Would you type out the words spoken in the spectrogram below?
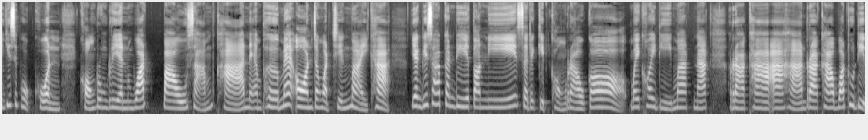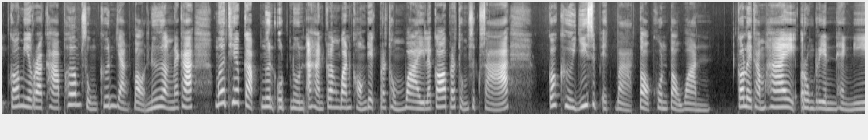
126 คน ของโรงเรียนวัดเปาสามขาในอำเภอแม่ออนจังหวัดเชียงใหม่ค่ะ อย่างที่ทราบกันดีตอนนี้เศรษฐกิจของเราก็ไม่ค่อยดีมากนัก ราคาอาหารราคาวัตถุดิบก็มีราคาเพิ่มสูงขึ้นอย่างต่อเนื่องนะคะ เมื่อเทียบกับเงินอุดหนุนอาหารกลางวันของเด็กประถมวัย และก็ประถมศึกษา ก็คือ 21 บาทต่อคนต่อวันก็เลยทำให้โรงเรียนแห่งนี้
